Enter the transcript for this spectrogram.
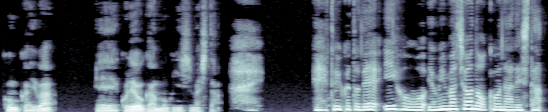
今回は、えー、これを眼目にしました。はい。えーということで、いい本を読みましょうのコーナーでした。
